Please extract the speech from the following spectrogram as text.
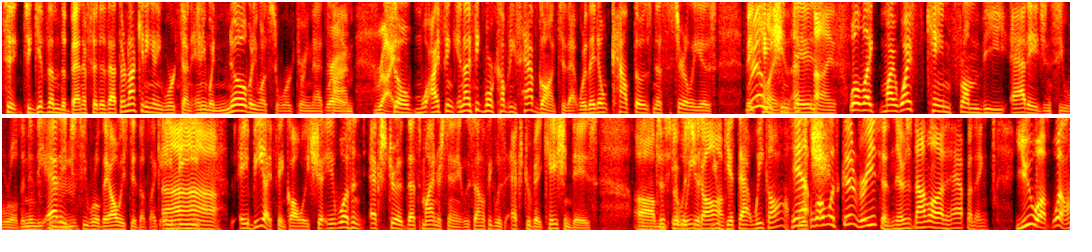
to to give them the benefit of that they're not getting any work done anyway nobody wants to work during that Right. time Right. so I think and I think more companies have gone to that where they don't count those necessarily as Really? vacation That's days nice. well, like my wife came from the ad agency world, and in the ad agency world, they always did that. Like AB, Ah. AB, I think always sh- it wasn't extra. That's my understanding, at least. I don't think it was extra vacation days. Um, Just it was week just you get that week off. Yeah, which well, with good reason. There's not a lot happening. you, uh, well,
